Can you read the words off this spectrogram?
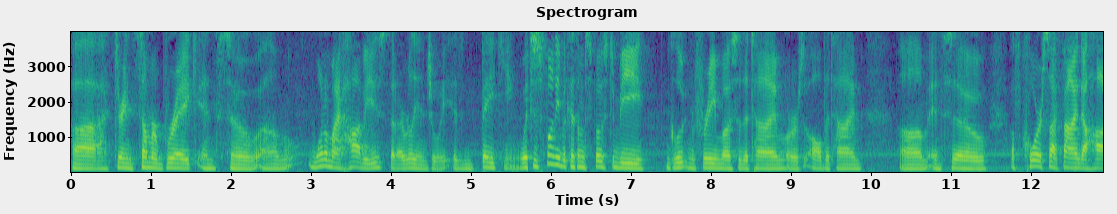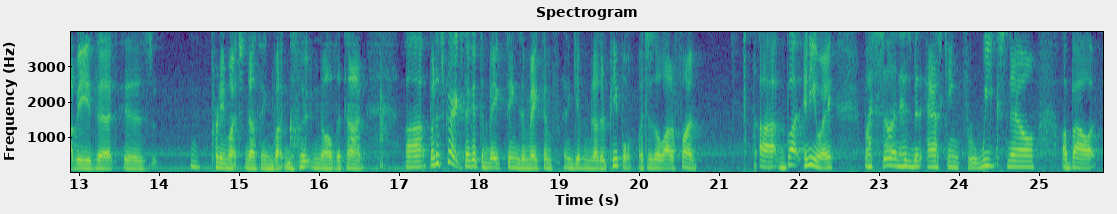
uh, during summer break. And so, um, one of my hobbies that I really enjoy is baking, which is funny because I'm supposed to be gluten free most of the time or all the time. Um, and so, of course, I find a hobby that is pretty much nothing but gluten all the time. Uh, but it's great because I get to bake things and make them and give them to other people, which is a lot of fun. Uh, but anyway, my son has been asking for weeks now about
